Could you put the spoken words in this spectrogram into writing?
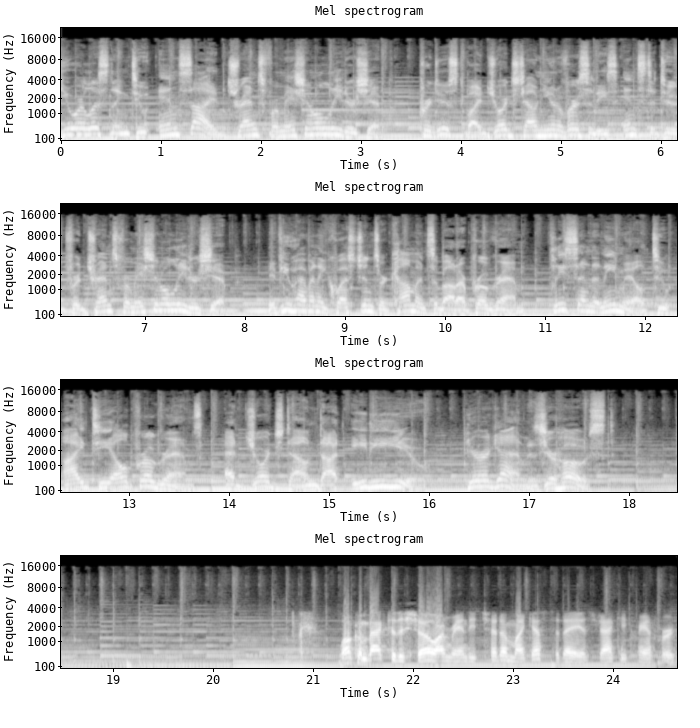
You are listening to Inside Transformational Leadership, produced by Georgetown University's Institute for Transformational Leadership. If you have any questions or comments about our program, please send an email to itlprograms at georgetown.edu. Here again is your host. Welcome back to the show. I'm Randy Chittum. My guest today is Jackie Cranford.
